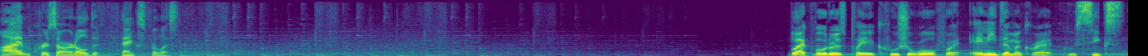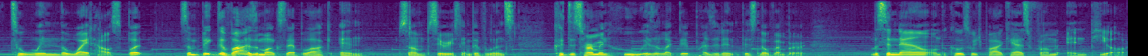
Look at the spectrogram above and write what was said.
I'm Chris Arnold. Thanks for listening. Black voters play a crucial role for any Democrat who seeks to win the White House, but some big divides amongst that bloc and some serious ambivalence could determine who is elected president this November. Listen now on the Code Switch podcast from NPR.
